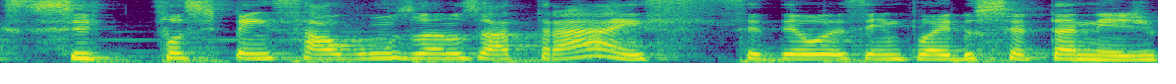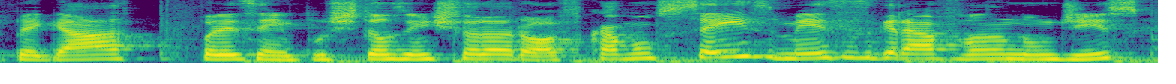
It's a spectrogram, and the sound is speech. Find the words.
Se fosse pensar alguns anos atrás, você deu o exemplo aí do sertanejo, pegar, por exemplo, Chitãozinho Chororó, ficavam seis meses gravando um disco,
